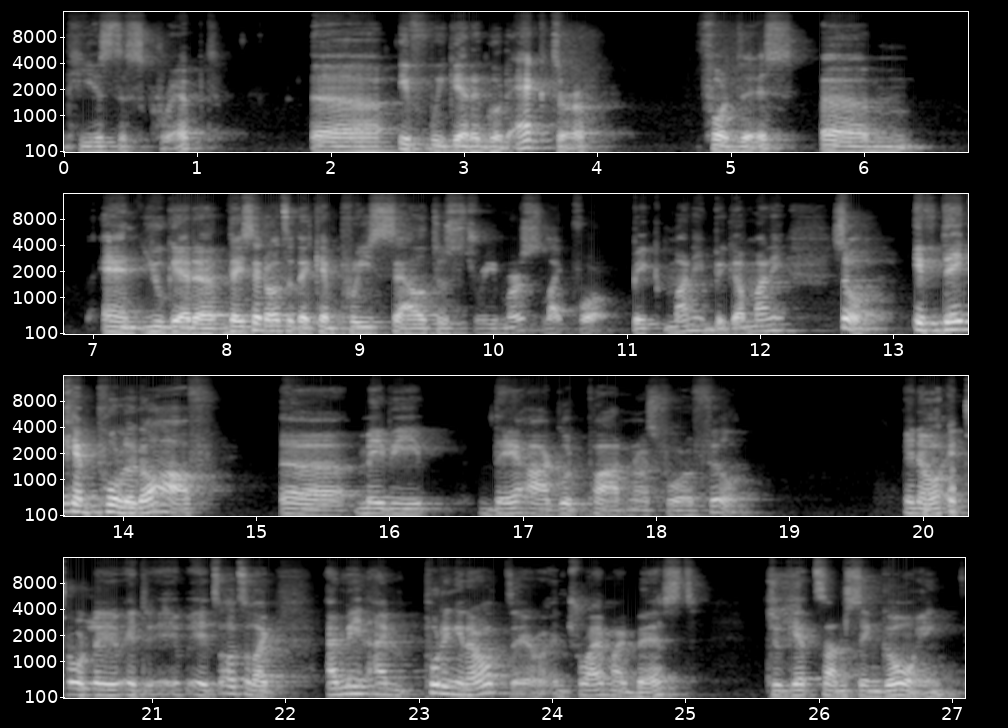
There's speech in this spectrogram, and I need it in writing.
Here's the script. Uh, if we get a good actor for this um, and you get a they said also they can pre-sell to streamers like for big money bigger money. So if they can pull it off uh maybe they are good partners for a film. You know yeah. it totally it, it, it's also like i mean i'm putting it out there and try my best to get something going.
